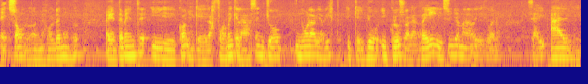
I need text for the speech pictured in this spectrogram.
eh, son lo mejor del mundo, evidentemente, y coño, que la forma en que las hacen yo no la había visto, y que yo incluso agarré y hice un llamado y dije, bueno, si hay alguien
